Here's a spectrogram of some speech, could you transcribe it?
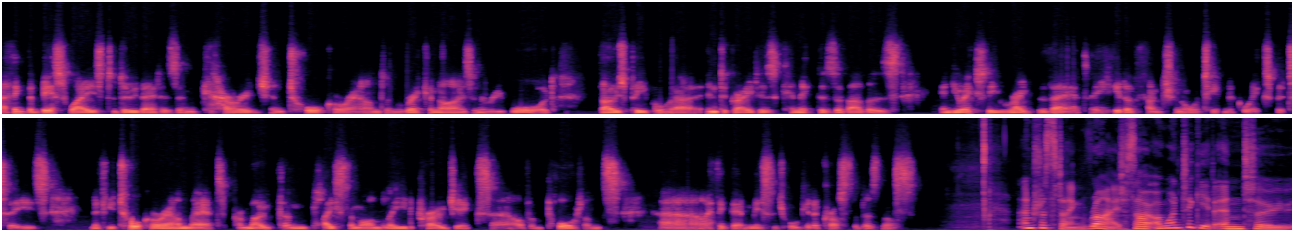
I think the best ways to do that is encourage and talk around and recognize and reward those people who are integrators, connectors of others, and you actually rate that ahead of functional or technical expertise. And if you talk around that, promote them, place them on lead projects uh, of importance, uh, I think that message will get across the business. Interesting, right? So I want to get into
